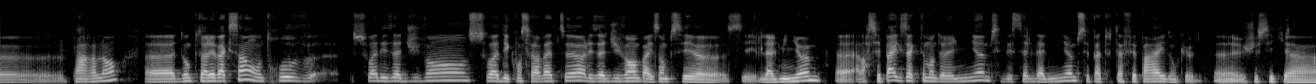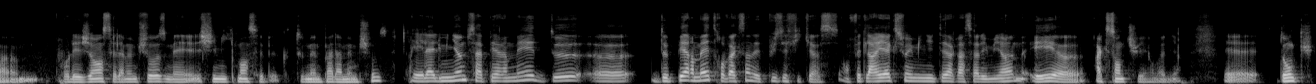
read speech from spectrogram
parlant, donc dans les vaccins, on trouve soit des adjuvants, soit des conservateurs. Les adjuvants, par exemple, c'est euh, l'aluminium. Euh, alors, c'est pas exactement de l'aluminium, c'est des sels d'aluminium, c'est pas tout à fait pareil. Donc, euh, je sais qu'il y a, pour les gens, c'est la même chose, mais chimiquement, c'est tout de même pas la même chose. Et l'aluminium, ça permet de, de permettre au vaccin d'être plus efficace. En fait, la réaction immunitaire grâce à l'aluminium est accentuée, on va dire. donc,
